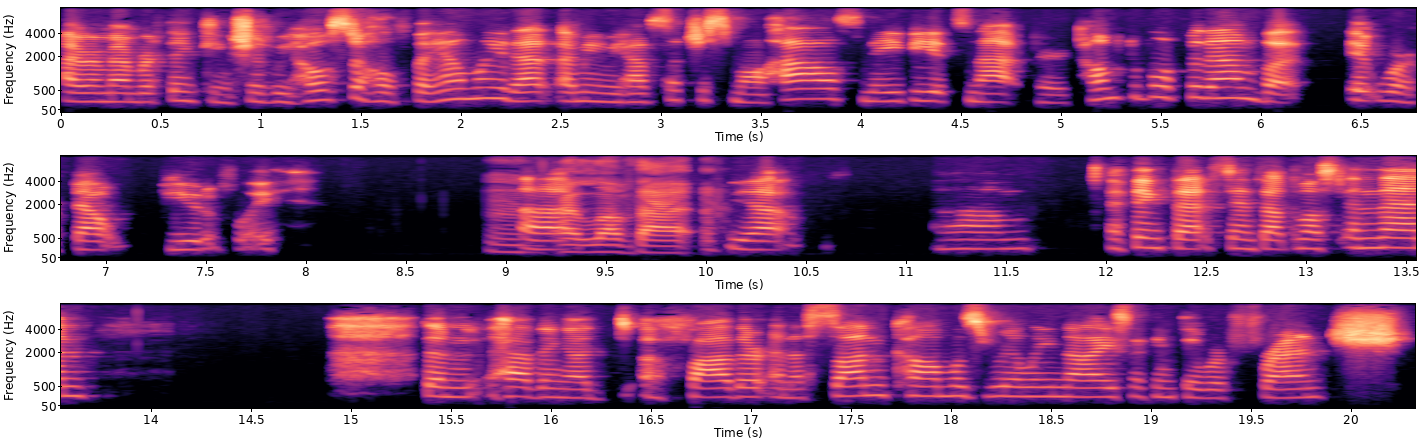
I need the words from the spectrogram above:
I remember thinking, should we host a whole family? That, I mean, we have such a small house. Maybe it's not very comfortable for them, but it worked out beautifully. Mm, uh, I love that. Yeah. Um, I think that stands out the most. And then, then having a, a father and a son come was really nice. I think they were French.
